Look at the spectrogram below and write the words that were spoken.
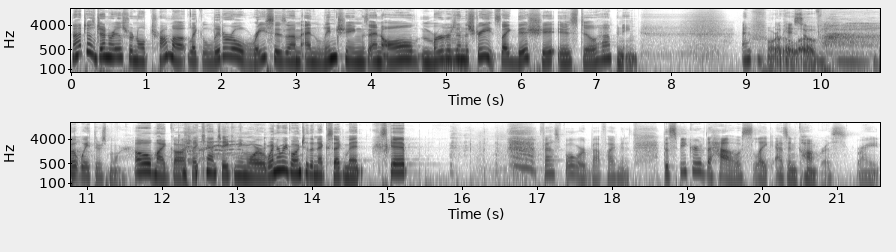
Not just generational trauma, like literal racism and lynchings and all murders Mm. in the streets. Like, this shit is still happening. and For okay, the so, but wait, there's more. Oh my gosh, I can't take anymore. When are we going to the next segment? Skip. Fast forward about five minutes. The Speaker of the House, like as in Congress, right,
